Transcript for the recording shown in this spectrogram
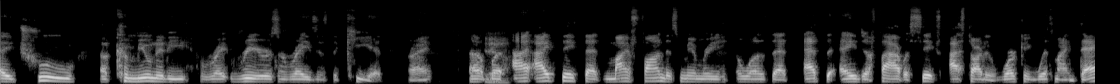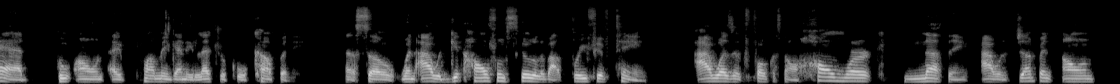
a true uh, community re- rears and raises the kid, right? Uh, yeah. But I, I, think that my fondest memory was that at the age of five or six, I started working with my dad, who owned a plumbing and electrical company. And so when I would get home from school about three fifteen, I wasn't focused on homework, nothing. I was jumping on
